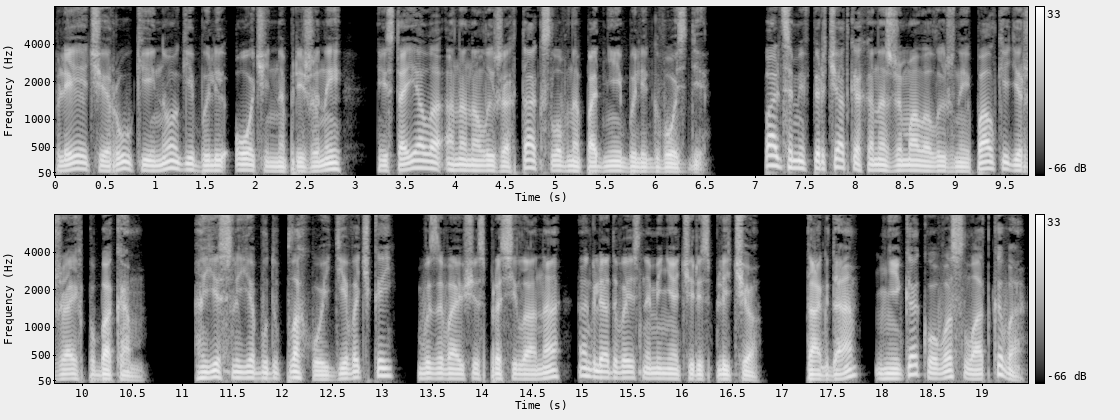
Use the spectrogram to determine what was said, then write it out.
плечи, руки и ноги были очень напряжены, и стояла она на лыжах так, словно под ней были гвозди. Пальцами в перчатках она сжимала лыжные палки, держа их по бокам. «А если я буду плохой девочкой?» — вызывающе спросила она, оглядываясь на меня через плечо. «Тогда никакого сладкого».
